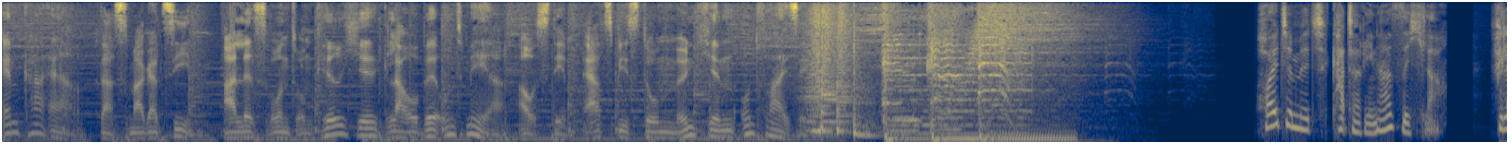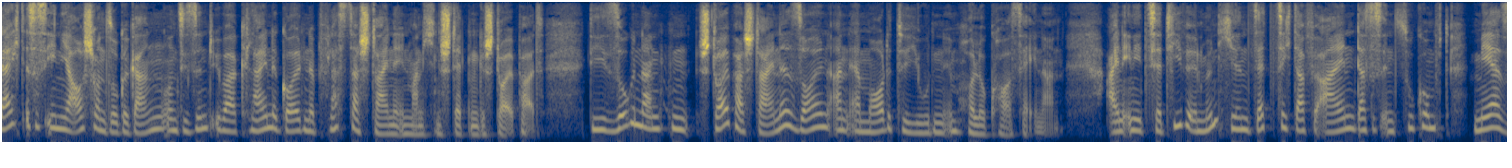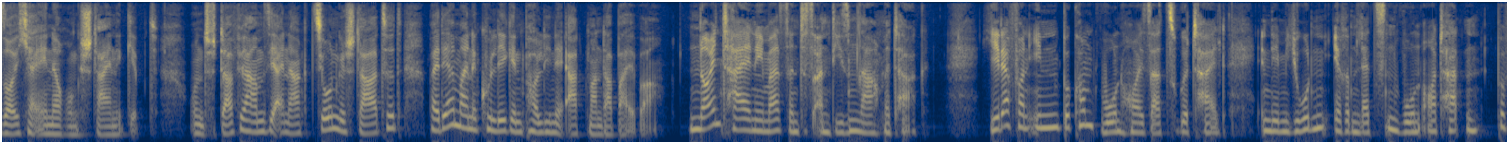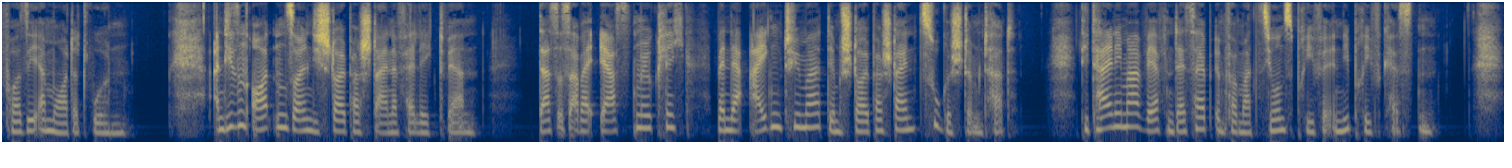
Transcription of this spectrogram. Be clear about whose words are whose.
Speaker 1: MKR, das Magazin. Alles rund um Kirche, Glaube und mehr aus dem Erzbistum München und Freising.
Speaker 2: Heute mit Katharina Sichler. Vielleicht ist es Ihnen ja auch schon so gegangen und Sie sind über kleine goldene Pflastersteine in manchen Städten gestolpert. Die sogenannten Stolpersteine sollen an ermordete Juden im Holocaust erinnern. Eine Initiative in München setzt sich dafür ein, dass es in Zukunft mehr solcher Erinnerungssteine gibt. Und dafür haben sie eine Aktion gestartet, bei der meine Kollegin Pauline Erdmann dabei war.
Speaker 3: Neun Teilnehmer sind es an diesem Nachmittag. Jeder von ihnen bekommt Wohnhäuser zugeteilt, in dem Juden ihren letzten Wohnort hatten, bevor sie ermordet wurden. An diesen Orten sollen die Stolpersteine verlegt werden. Das ist aber erst möglich, wenn der Eigentümer dem Stolperstein zugestimmt hat. Die Teilnehmer werfen deshalb Informationsbriefe in die Briefkästen.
